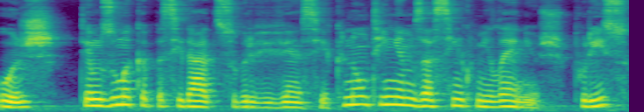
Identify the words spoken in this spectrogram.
Hoje, temos uma capacidade de sobrevivência que não tínhamos há cinco milénios, por isso,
